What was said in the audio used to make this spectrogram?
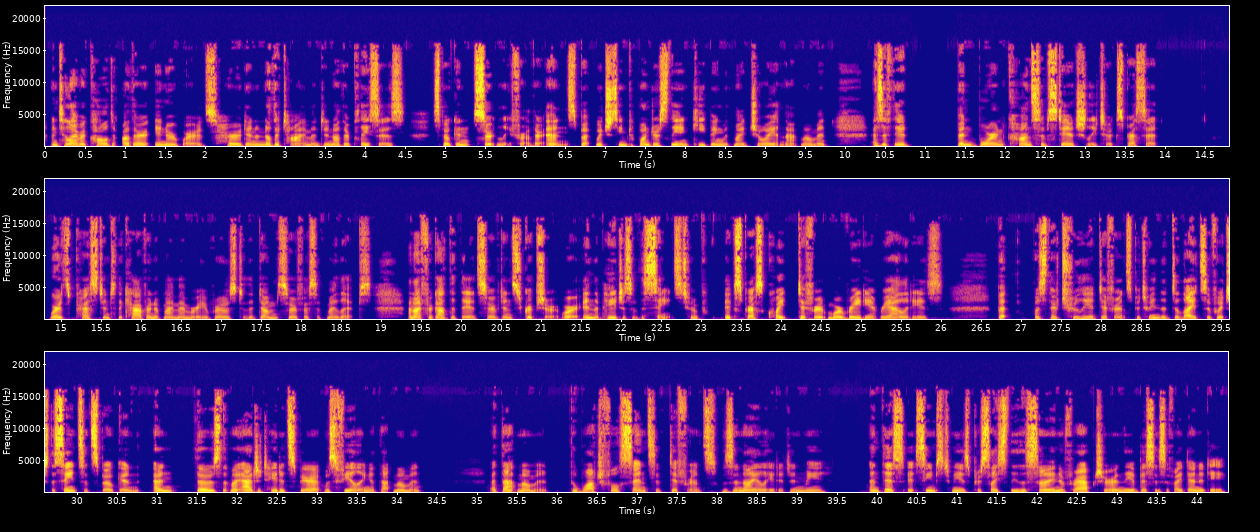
Until I recalled other inner words heard in another time and in other places, spoken certainly for other ends, but which seemed wondrously in keeping with my joy in that moment, as if they had been born consubstantially to express it. Words pressed into the cavern of my memory rose to the dumb surface of my lips, and I forgot that they had served in Scripture or in the pages of the saints to imp- express quite different, more radiant realities. But was there truly a difference between the delights of which the saints had spoken and those that my agitated spirit was feeling at that moment? At that moment, the watchful sense of difference was annihilated in me. And this, it seems to me, is precisely the sign of rapture in the abysses of identity.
